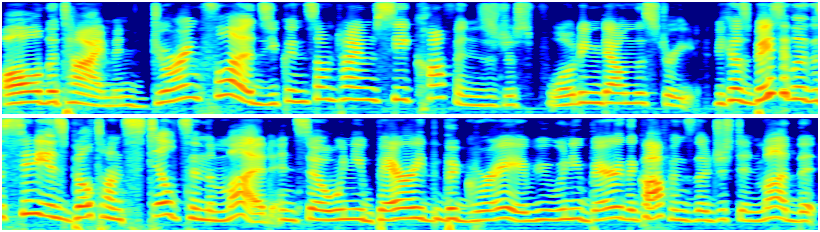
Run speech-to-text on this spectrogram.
all the time. And during floods, you can sometimes see coffins just floating down the street because basically the city is built on stilts in the mud. And so when you bury the grave, when you bury the coffins, they're just in mud that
